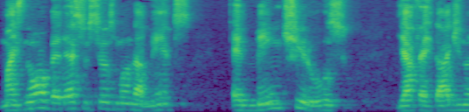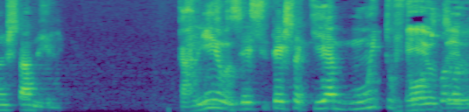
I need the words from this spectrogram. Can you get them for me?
mas não obedece os seus mandamentos, é mentiroso e a verdade não está nele. Carlinhos, esse texto aqui é muito forte. Quando eu,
